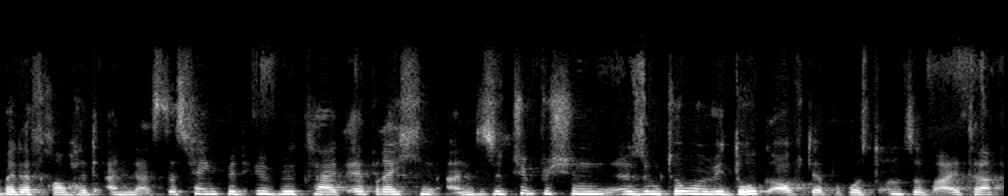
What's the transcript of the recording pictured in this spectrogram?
bei der Frau halt anders. Das fängt mit Übelkeit, Erbrechen an. Diese typischen äh, Symptome wie Druck auf der Brust und so weiter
